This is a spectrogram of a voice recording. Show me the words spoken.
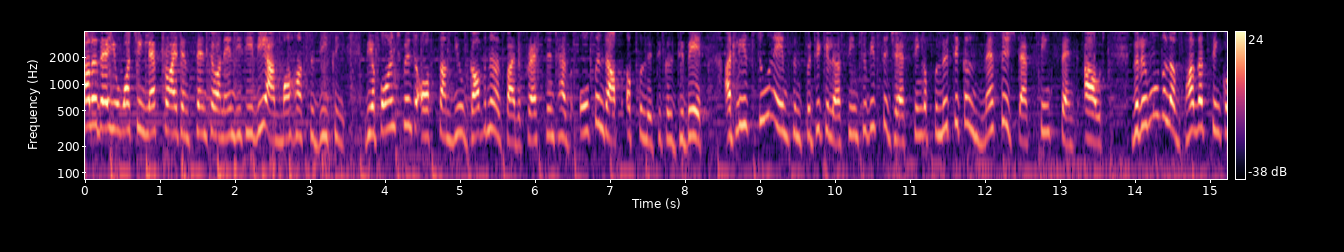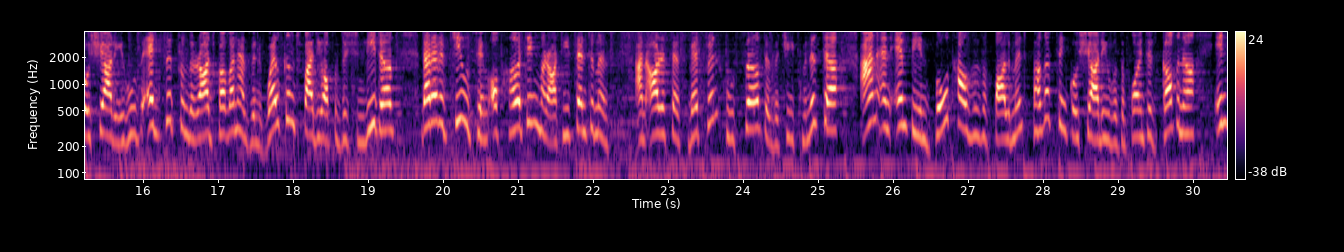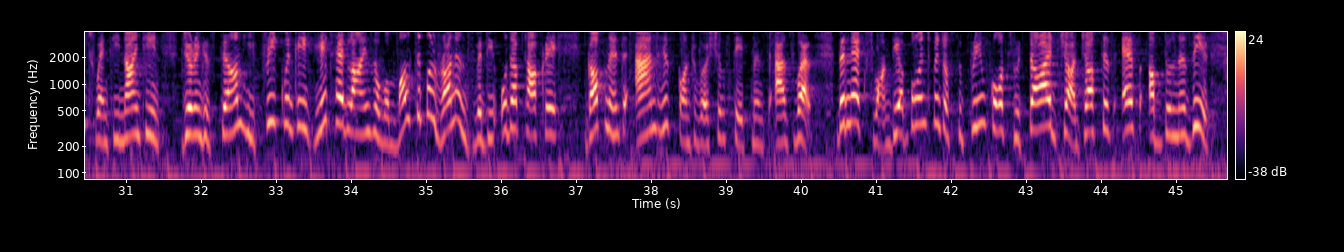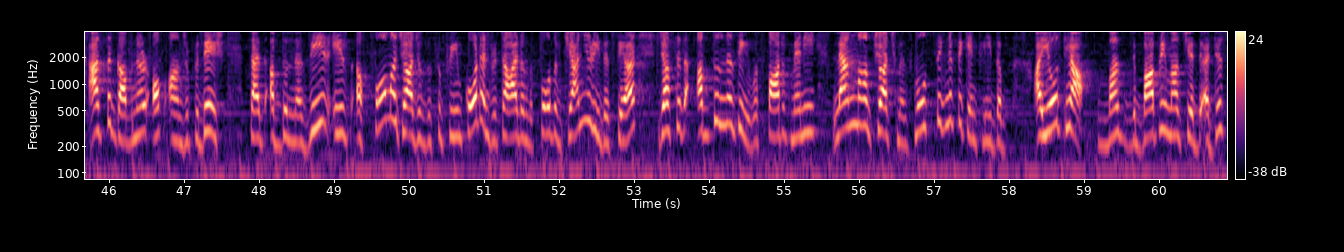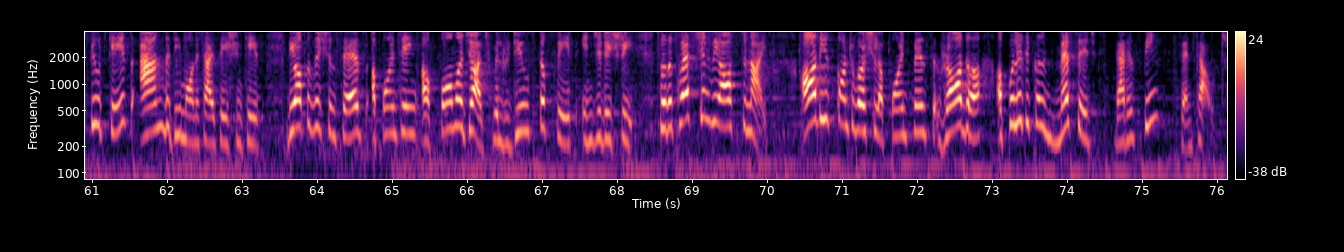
Hello there, you're watching Left, Right and Centre on NDTV. I'm Maha Siddiqui. The appointment of some new governors by the President has opened up a political debate. At least two names in particular seem to be suggesting a political message that's being sent out. The removal of Bhagat Singh Koshyari, whose exit from the Raj Bhavan has been welcomed by the opposition leaders that had accused him of hurting Marathi sentiments. An RSS veteran who served as a chief minister and an MP in both houses of parliament, Bhagat Singh Koshyari was appointed governor in 2019. During his term, he frequently hit headlines over multiple run-ins with the Uddhav Thackeray government and his controversial statements as well. The next one, the appointment of Supreme Court's retired judge, Justice S. Abdul Nazir, as the governor of Andhra Pradesh. Syed Abdul Nazir is a former judge of the Supreme Court and retired on the 4th of January this year. Justice Abdul Nazir was part of many landmark judgments, most significantly the Ayodhya, Babri Masjid a uh, dispute case and the demonetization case. The opposition says appointing a former judge will reduce the faith in judiciary. So the question we ask tonight, are these controversial appointments rather a political message that is being sent out?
